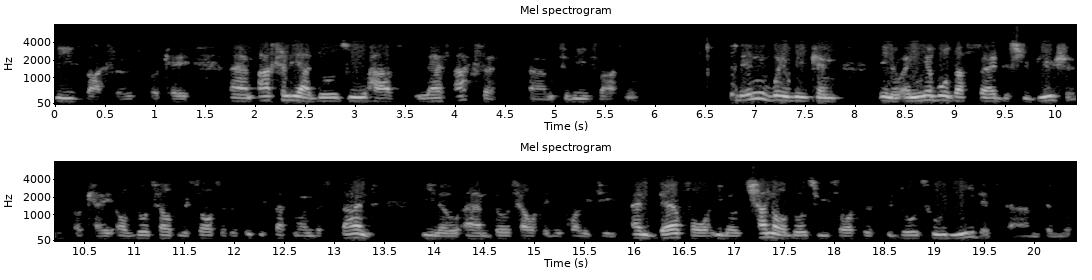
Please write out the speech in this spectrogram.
these vaccines, okay, um, actually are those who have less access um, to these vaccines. So the only way we can you know, enable that fair distribution, okay, of those health resources if we start to understand, you know, um, those health inequalities and therefore, you know, channel those resources to those who need it um, the most.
